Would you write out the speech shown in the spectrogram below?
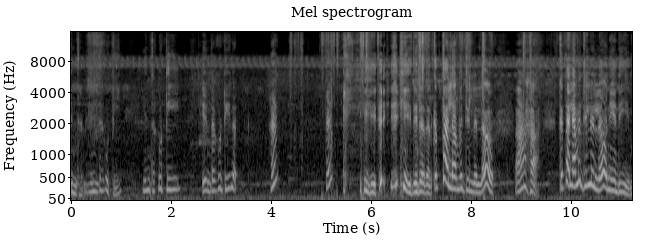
എന്താണ് എന്താ കുട്ടി? എന്താ കുട്ടി? എന്താ കുട്ടീന്ന്? ഏ? ഇതിന്റെ നിനക്ക് തല്ലാൻ പറ്റില്ലല്ലോ. ആഹാ എനിക്ക് തല്ലാൻ പറ്റില്ലല്ലോ നീ എന്ത് ചെയ്യും?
